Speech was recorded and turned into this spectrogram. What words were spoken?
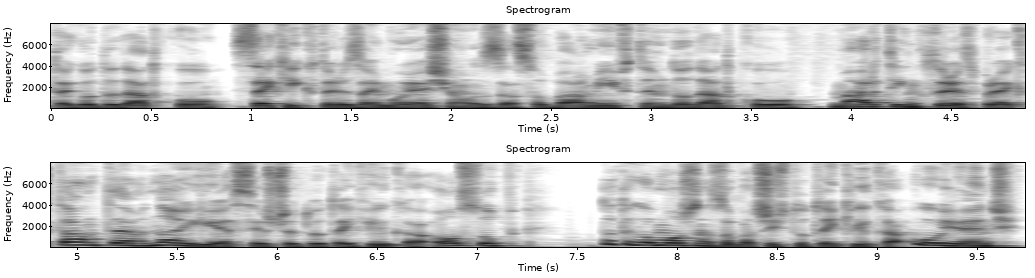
tego dodatku, Seki, który zajmuje się zasobami w tym dodatku, Martin, który jest projektantem, no i jest jeszcze tutaj kilka osób. Do tego można zobaczyć tutaj kilka ujęć,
